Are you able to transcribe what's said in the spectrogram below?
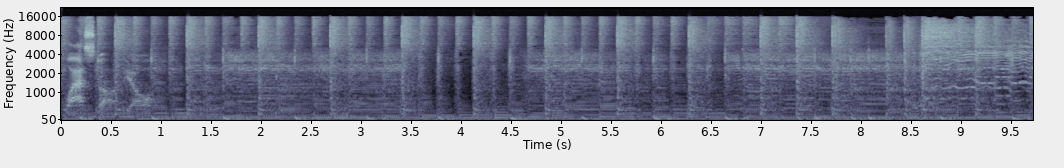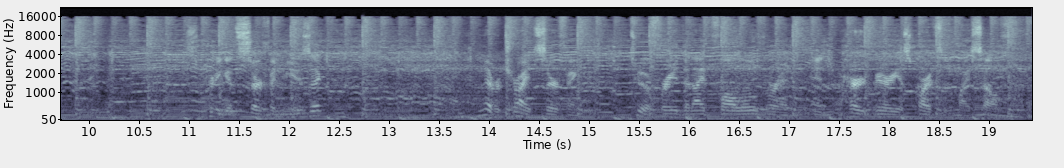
Blast off, y'all. pretty good surfing music. I've never tried surfing. too afraid that I'd fall over and, and hurt various parts of myself.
